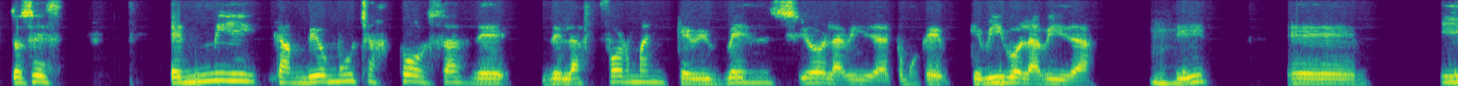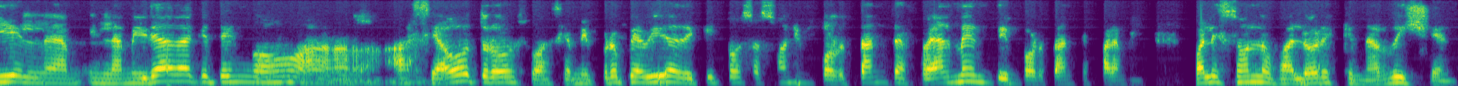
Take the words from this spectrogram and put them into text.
Entonces, en mí cambió muchas cosas de, de la forma en que vivencio la vida, como que, que vivo la vida. ¿sí? Y en la, mirada que tengo hacia otros o hacia mi propia vida de qué cosas son importantes, realmente importantes para mí, cuáles son los valores que me rigen.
